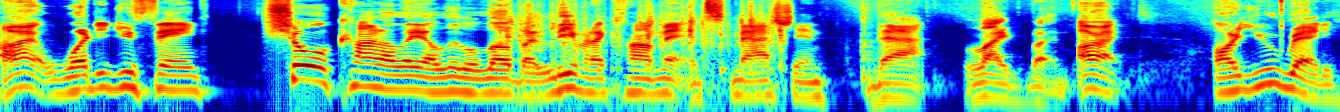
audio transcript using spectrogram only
All right, what did you think? Show Kanile'a a little love by leaving a comment and smashing that like button. All right, are you ready?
